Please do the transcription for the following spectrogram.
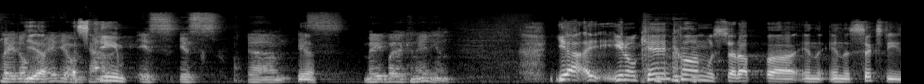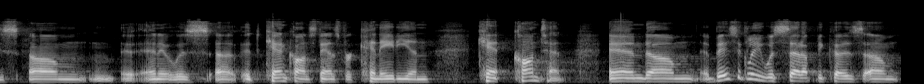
played on Yeah, the radio in Canada scheme. is, is, um, Yeah. is made by a Canadian. Yeah, you know, CanCon was set up uh, in the in the '60s, um, and it was uh, it, CanCon stands for Canadian can- Content, and um, basically it was set up because um,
